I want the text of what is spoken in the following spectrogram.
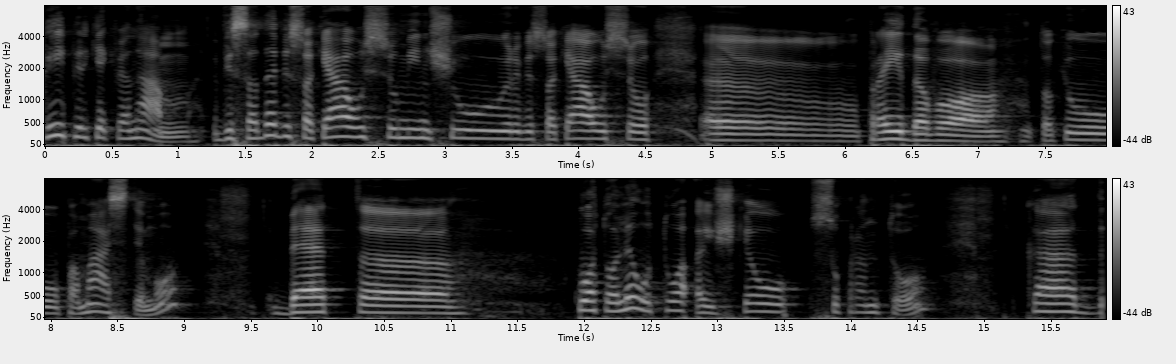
kaip ir kiekvienam, visada visokiausių minčių ir visokiausių e, praeidavo tokių pamastymų, bet e, kuo toliau, tuo aiškiau suprantu, kad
